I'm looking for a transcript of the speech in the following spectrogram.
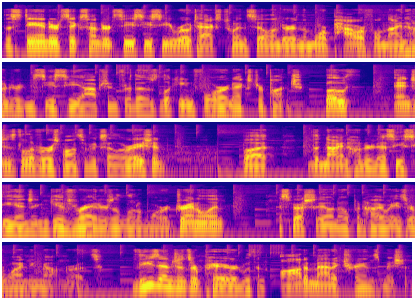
the standard 600cc Rotax twin cylinder and the more powerful 900cc option for those looking for an extra punch. Both engines deliver responsive acceleration, but the 900 SEC engine gives riders a little more adrenaline, especially on open highways or winding mountain roads. These engines are paired with an automatic transmission,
